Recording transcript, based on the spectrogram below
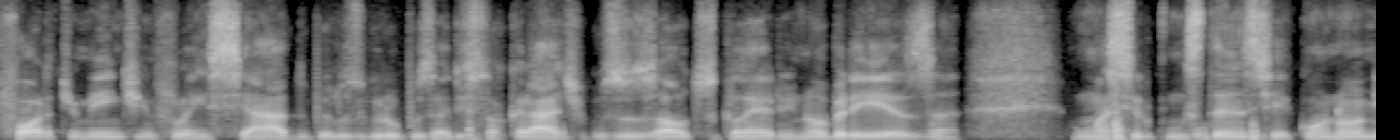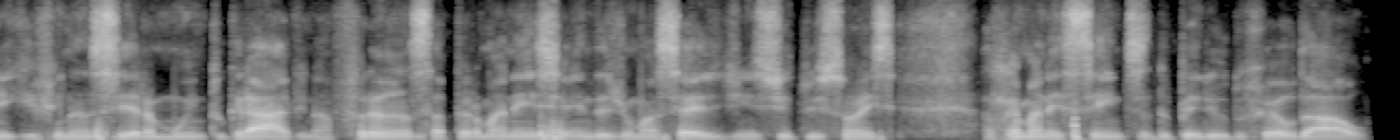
fortemente influenciado pelos grupos aristocráticos, os altos clero e nobreza, uma circunstância econômica e financeira muito grave na França, a permanência ainda de uma série de instituições remanescentes do período feudal,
